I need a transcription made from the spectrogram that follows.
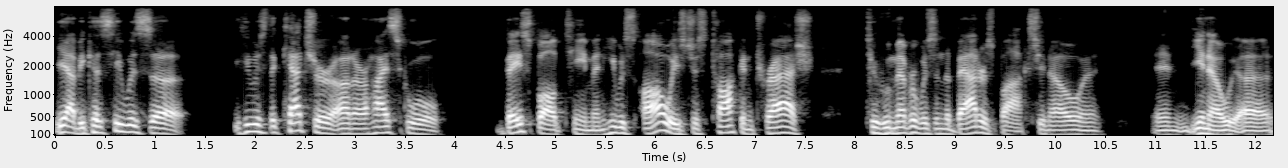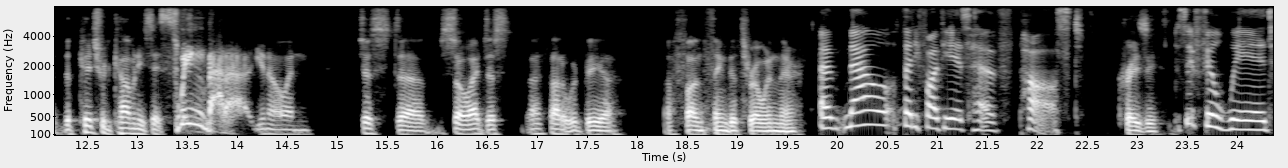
Yeah, because he was uh, he was the catcher on our high school baseball team, and he was always just talking trash to whomever was in the batter's box, you know, and and you know uh, the pitch would come and he'd say swing batter, you know, and just uh, so I just I thought it would be a a fun thing to throw in there. Um, now, 35 years have passed. Crazy. Does it feel weird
